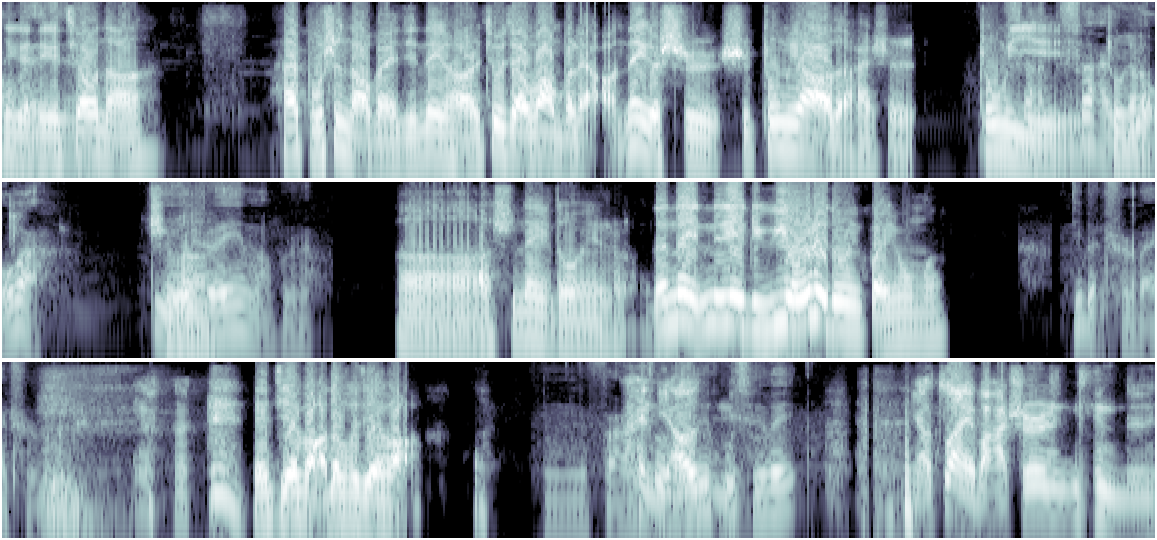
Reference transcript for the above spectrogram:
那个那个胶囊，还不是脑白金，那个好像就叫忘不了，那个是是中药的还是中医中药油？吧是吗？DHA 嘛，不是，啊，是那个东西是吧？那那那个鱼油这东西管用吗？基本吃了白吃了。连解饱都不解饱。嗯，反正 你要微乎其微。你要攥一把吃，你你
